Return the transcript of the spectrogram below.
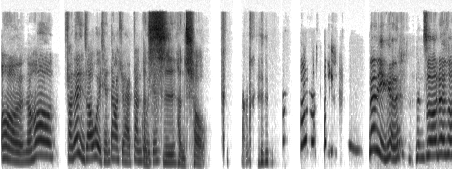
嗯，然后反正你知道，我以前大学还干过一件，湿很臭。那你可能说就是说，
